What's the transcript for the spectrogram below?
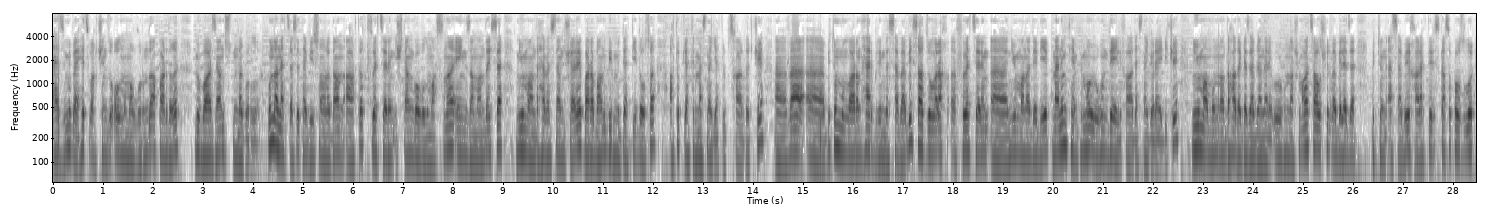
əzmi və heç vaxt ikinci olmamaq uğrunda apardığı mübarizənin üstündə qurulur. Bunun da nəticəsi təbii sonradan artıq Fletcherin işdən qovulmasına, eyni zamanda isə Newman da həvəsdən düşərək barabanı bir müddətlik də olsa atıb gətirməsinə gətirib çıxardır ki, və bütün bunların hər birində səbəbi sadəcə olaraq Fletcherin Newmana dediyi mənim tempimə uyğun deyil ifadəsinə görə idi ki, Newman bununla daha da qəzəblənərək uyğunlaşmağa çalışır və beləcə bütün əsəbi xarakteristikası pozulur olur.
